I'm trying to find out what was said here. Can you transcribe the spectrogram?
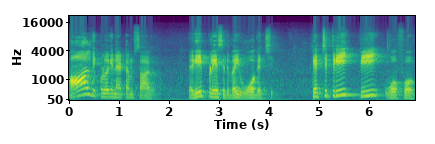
all the chlorine atoms are replaced by OH. H3PO4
